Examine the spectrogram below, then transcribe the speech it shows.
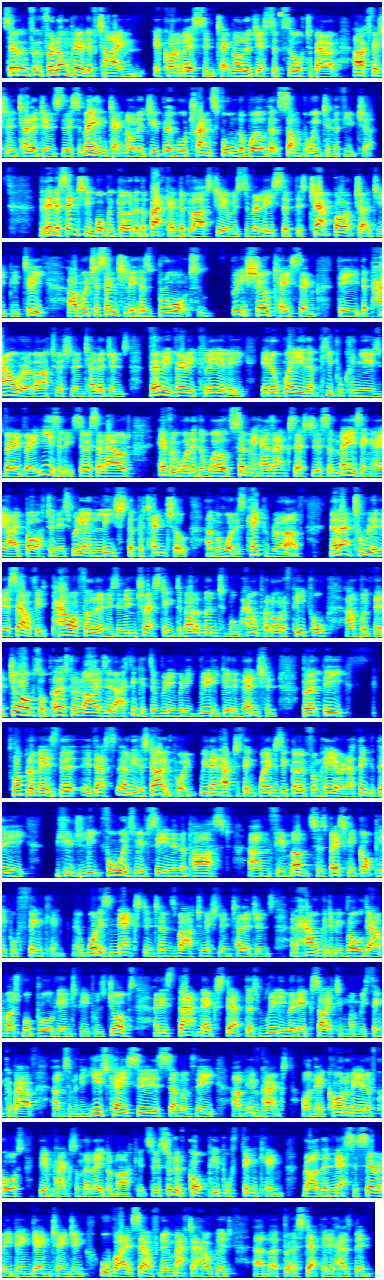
So, for, for, a long period of time, economists and technologists have thought about artificial intelligence, this amazing technology that will transform the world at some point in the future. But then essentially what we got at the back end of last year was the release of this chatbot, ChatGPT, uh, which essentially has brought really showcasing the the power of artificial intelligence very very clearly in a way that people can use very very easily so it's allowed everyone in the world suddenly has access to this amazing AI bot and it's really unleashed the potential um, of what it's capable of. Now, that tool in itself is powerful and is an interesting development and will help a lot of people um, with their jobs or personal lives. And I think it's a really, really, really good invention. But the problem is that that's only the starting point. We then have to think, where does it go from here? And I think the huge leap forwards we've seen in the past um, few months has basically got people thinking you know, what is next in terms of artificial intelligence and how could it be rolled out much more broadly into people's jobs? And it's that next step that's really really exciting when we think about um, some of the use cases some of the um, impacts on the economy and of course the impacts on the labor market. So it's sort of got people thinking rather than necessarily being game changing all by itself no matter how good um, a, a step it has been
